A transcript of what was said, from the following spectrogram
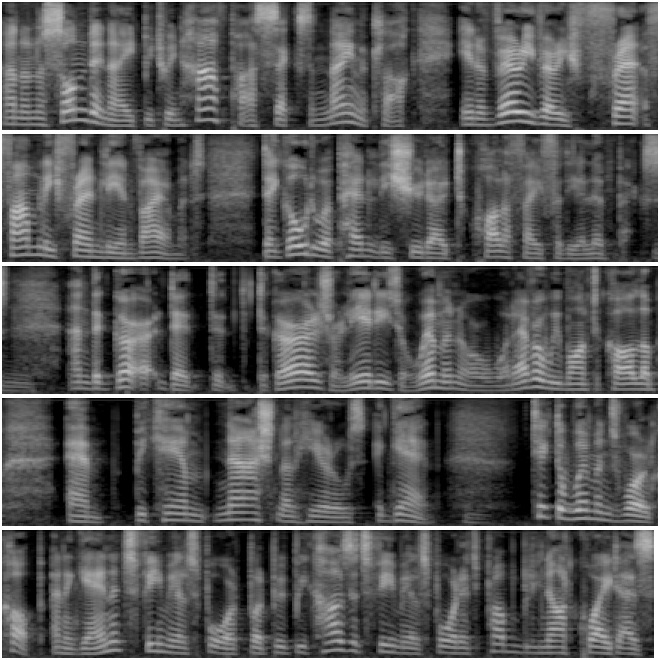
and on a Sunday night between half past six and nine o'clock, in a very very fr- family friendly environment, they go to a penalty shootout to qualify for the Olympics, mm. and the, gir- the, the the girls or ladies or women or whatever we want to call them, um, became national heroes again. Mm take the Women's World Cup, and again, it's female sport, but because it's female sport, it's probably not quite as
